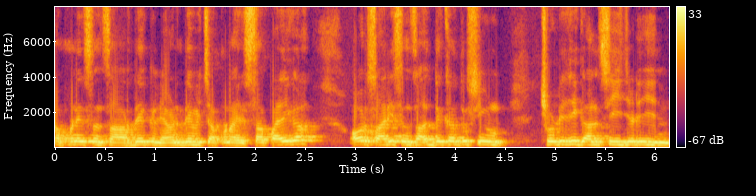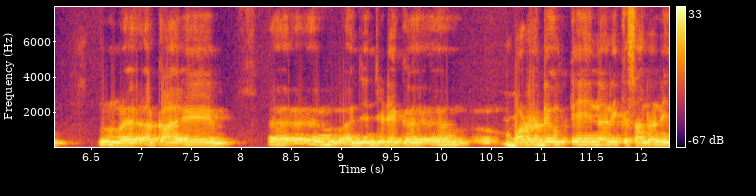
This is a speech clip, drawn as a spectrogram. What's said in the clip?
ਆਪਣੇ ਸੰਸਾਰ ਦੇ ਕਲਿਆਣ ਦੇ ਵਿੱਚ ਆਪਣਾ ਹਿੱਸਾ ਪਾਏਗਾ ਔਰ ਸਾਰੀ ਸੰਸਾਰ ਦੇਖੋ ਤੁਸੀਂ ਛੋਟੀ ਜੀ ਗੱਲ ਸੀ ਜਿਹੜੀ ਜਿਹੜੇ ਬਾਰਡਰ ਦੇ ਉੱਤੇ ਇਹਨਾਂ ਨੇ ਕਿਸਾਨਾਂ ਨੇ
